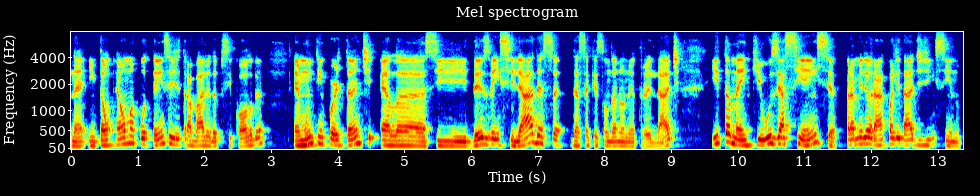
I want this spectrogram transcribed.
né? Então é uma potência de trabalho da psicóloga. É muito importante ela se desvencilhar dessa, dessa questão da não neutralidade e também que use a ciência para melhorar a qualidade de ensino.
